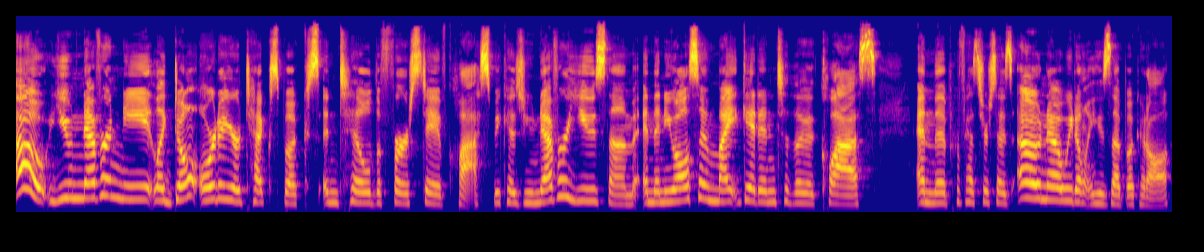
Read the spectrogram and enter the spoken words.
"Oh, you never need like don't order your textbooks until the first day of class because you never use them, and then you also might get into the class." And the professor says, Oh, no, we don't use that book at all.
